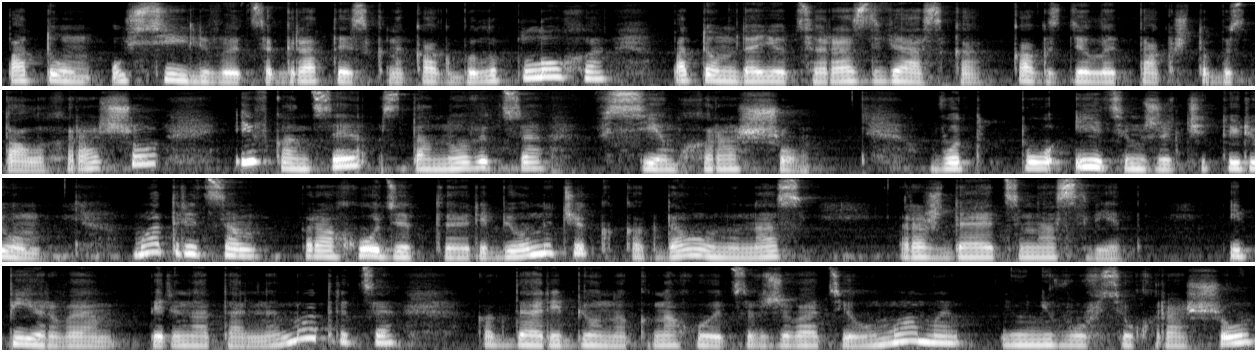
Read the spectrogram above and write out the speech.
потом усиливается гротескно, как было плохо, потом дается развязка, как сделать так, чтобы стало хорошо, и в конце становится всем хорошо. Вот по этим же четырем матрицам проходит ребеночек, когда он у нас рождается на свет. И первая перинатальная матрица, когда ребенок находится в животе у мамы, и у него все хорошо,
